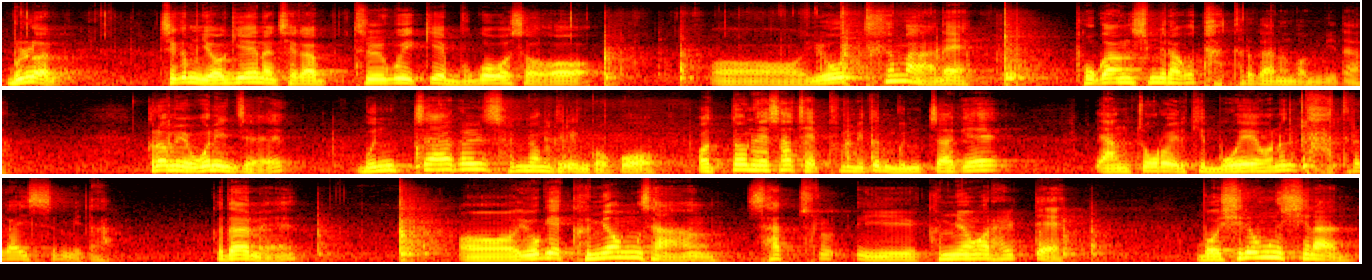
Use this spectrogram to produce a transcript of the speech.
물론 지금 여기에는 제가 들고 있기에 무거워서 어, 요 틈 안에 보강심이라고 다 들어가는 겁니다. 그러면 요건 이제 문짝을 설명드린 거고 어떤 회사 제품이든 문짝에 양쪽으로 이렇게 모해원은 다 들어가 있습니다. 그 다음에 어, 요게 금형상 사출, 이 금형을 할 때 뭐 실용신안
